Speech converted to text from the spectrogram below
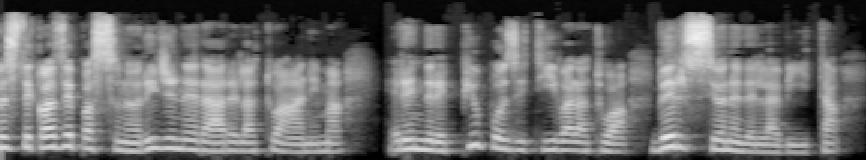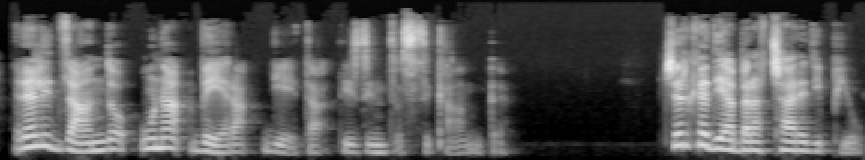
Queste cose possono rigenerare la tua anima e rendere più positiva la tua versione della vita, realizzando una vera dieta disintossicante. Cerca di abbracciare di più.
